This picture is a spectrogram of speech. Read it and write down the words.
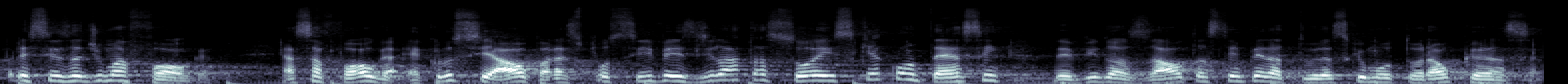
precisa de uma folga. Essa folga é crucial para as possíveis dilatações que acontecem devido às altas temperaturas que o motor alcança.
